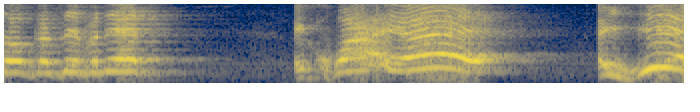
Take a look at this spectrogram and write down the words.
สุขกสิประดิษฐ์ไอ้ควายเอ้ยไอ้เหี้ย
